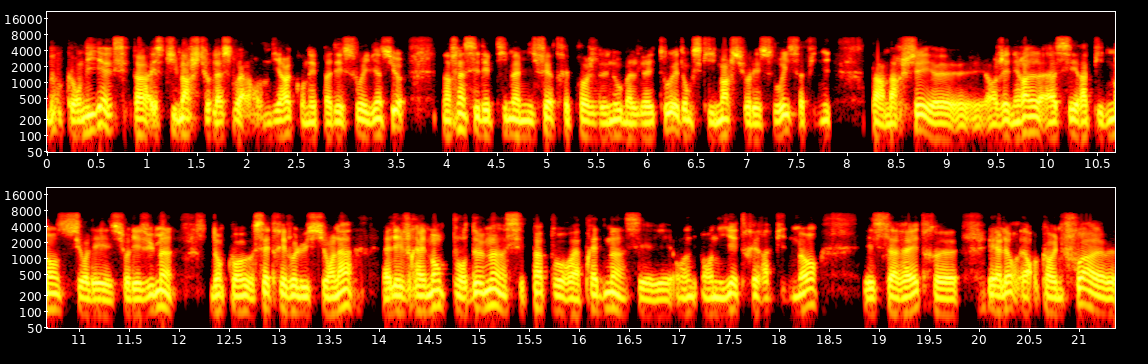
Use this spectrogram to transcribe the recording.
Donc on y est. C'est pas, est-ce qu'ils marchent sur la souris Alors on dira qu'on n'est pas des souris, bien sûr, mais enfin c'est des petits mammifères très proches de nous malgré tout. Et donc ce qui marche sur les souris, ça finit par marcher euh, en général assez rapidement sur les sur les humains. Donc cette révolution là, elle est vraiment pour demain, c'est pas pour après-demain. C'est on, y est très rapidement et ça va être. Euh, et alors encore une fois, euh,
